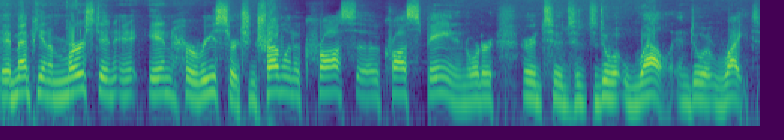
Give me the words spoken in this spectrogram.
it meant being immersed in, in her research and traveling across, uh, across Spain in order to, to, to do it well and do it right.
